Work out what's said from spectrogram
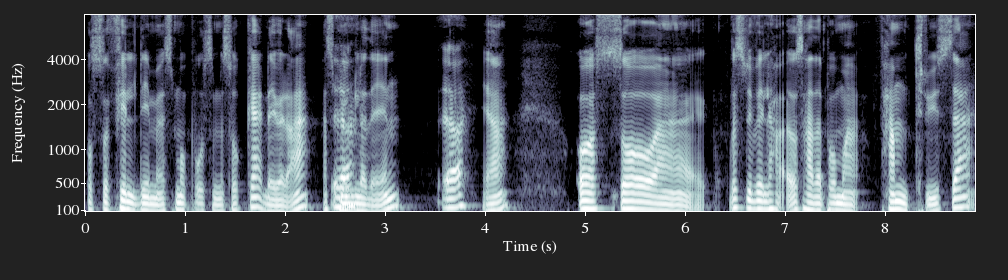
og så fylle de med små poser med sukker. Det gjør jeg. Jeg smugler det inn. Ja. Ja. Og så uh, Hvis du vil ha så hadde jeg på meg fem truser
